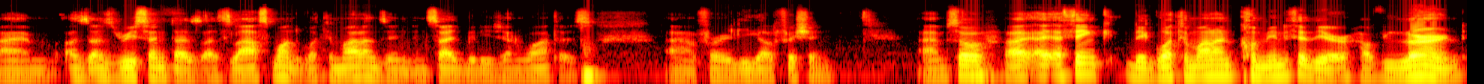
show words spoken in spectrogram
um, as, as recent as, as last month, Guatemalans in, inside Belizean waters uh, for illegal fishing. Um, so I, I, think the Guatemalan community there have learned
